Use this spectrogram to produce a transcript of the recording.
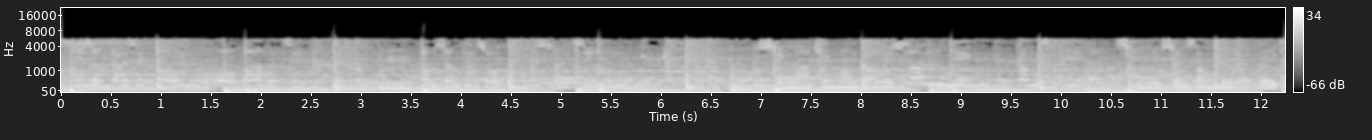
思想解释当我不知，如今想倾诉讲谁知？剩下绝望旧身影，今只得千亿伤心的句子。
